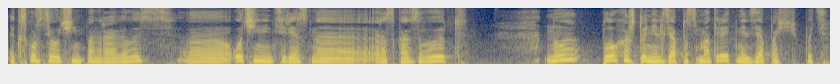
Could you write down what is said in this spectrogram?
Экскурсия очень понравилась. Э, очень интересно рассказывают но плохо, что нельзя посмотреть, нельзя пощупать.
